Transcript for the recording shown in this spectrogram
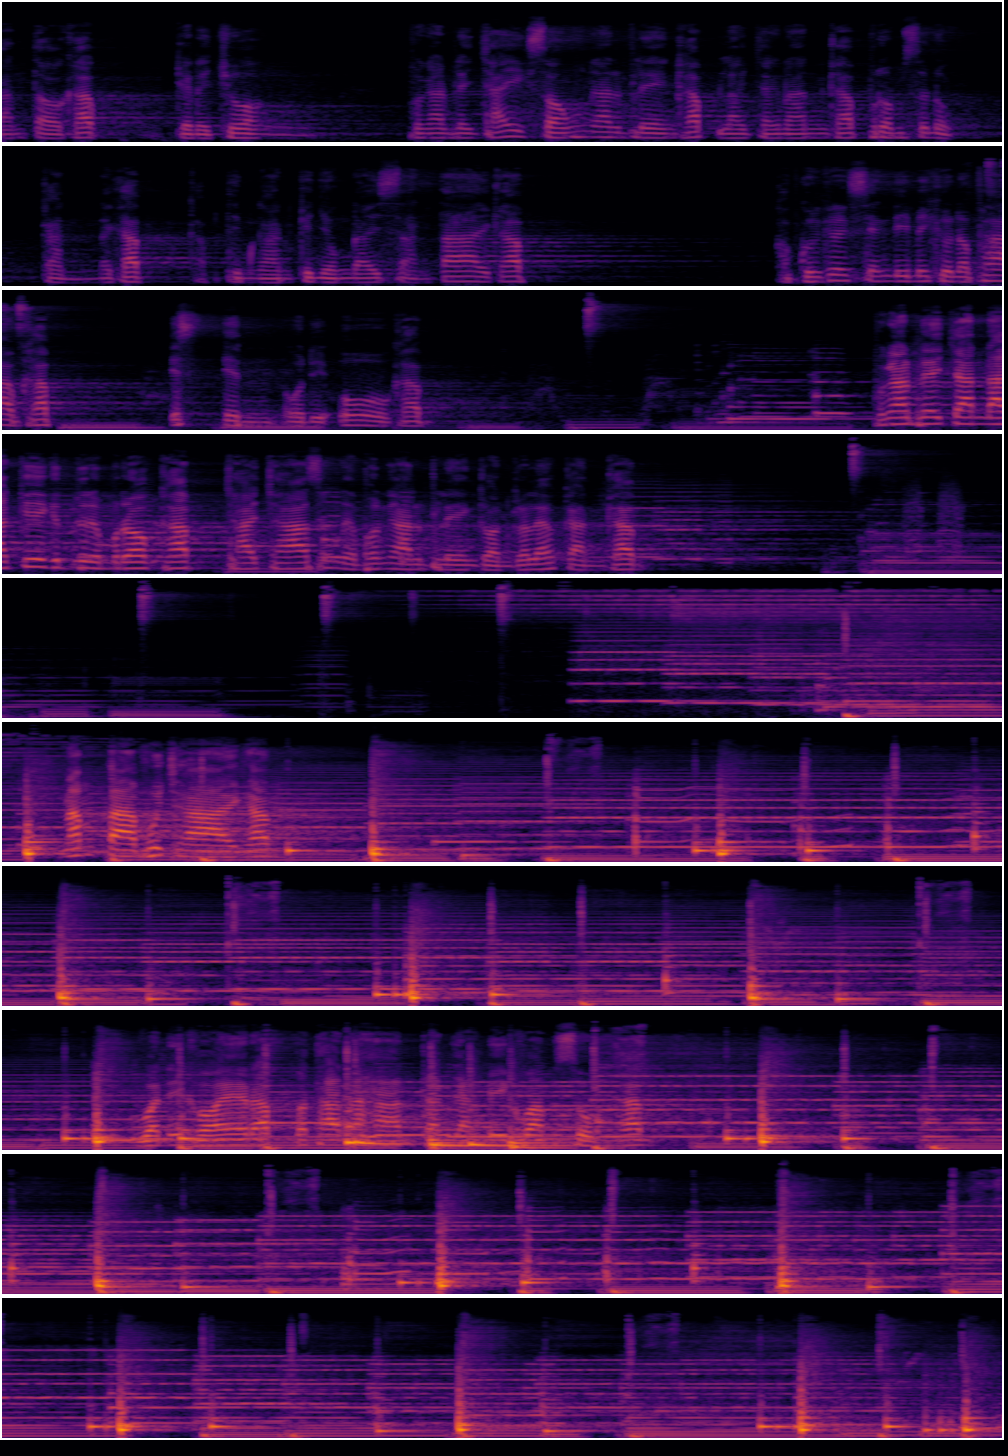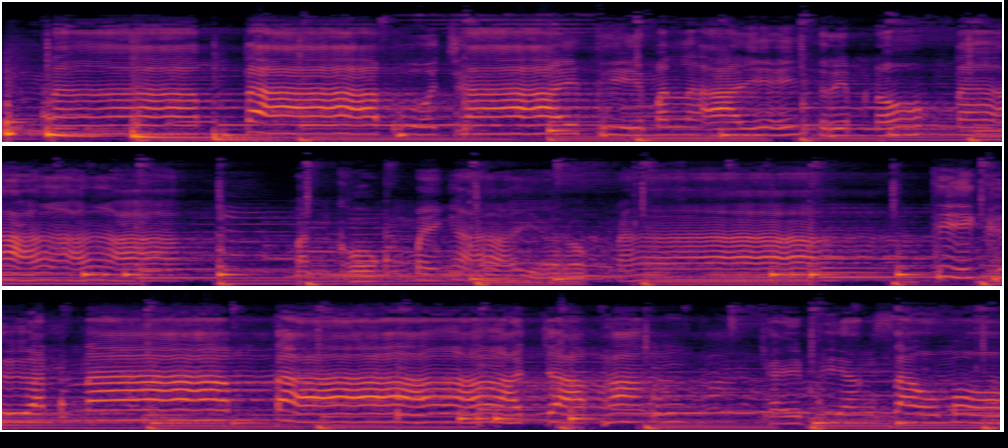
ตันต่อครับกันในช่วงผลงานเพลงใช้อีกสองผลงานเพลงครับ หลังจากนั้นครับร่วมสนุกกันนะครับ กับทีมงานกระยงไดสานใต้ครับ ขอบคุณเครื่องเสียงดีมีคุณภาพครับ SN Audio ครับผลงานเพลงจานดากี้กันเตรียมร็อกครับช้าๆสักหนึ่งผลงานเพลงก่อนก็แล้วกันครับน้ำตาผู้ชายครับ วันนี้ขอให้รับประทานอาหารกันอย่างมีความสุขครับน้ำตาผู้ชายที่มันไหลริมน้องนา มันคงไม่ง่ายหรอกนะ ที่เขื่อนน้ำตาจะพัง ค่เพียงเศร้ามอ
